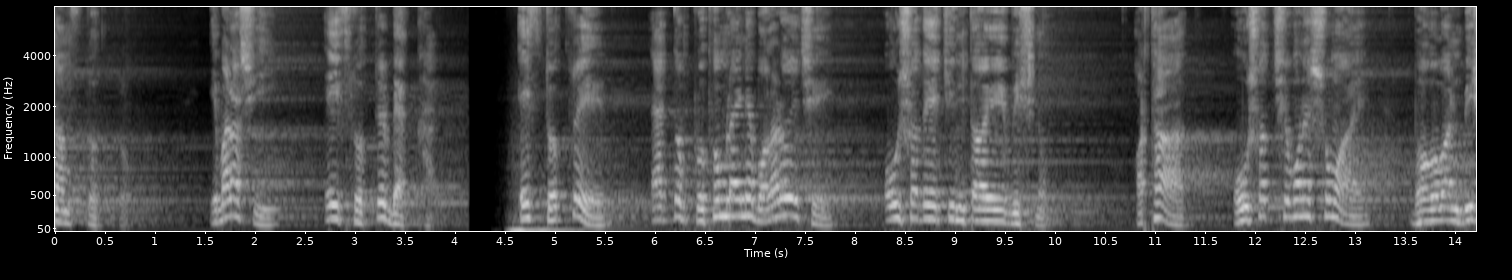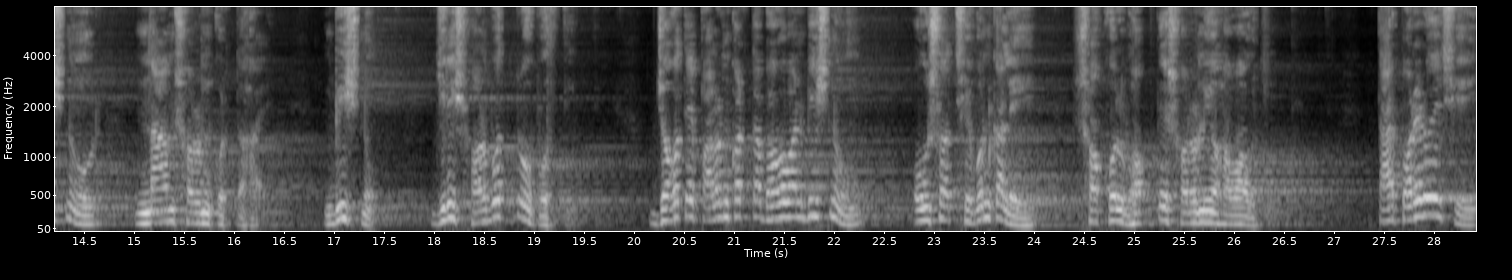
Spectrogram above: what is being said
নাম স্তোত্র। এবার আসি এই স্তোত্রের ব্যাখ্যায়। এই স্তোত্রের একদম প্রথম লাইনে বলা রয়েছে ঔষধে চিন্তয়ে বিষ্ণু। অর্থাৎ ঔষধ সেবনের সময় ভগবান বিষ্ণুর নাম স্মরণ করতে হয়। বিষ্ণু, যিনি সর্বত্র উপস্থিত। জগতের পালনকর্তা ভগবান বিষ্ণু ঔষধ সেবনকালে সকল ভক্তের স্মরণীয় হওয়া উচিত। তারপরে রয়েছে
